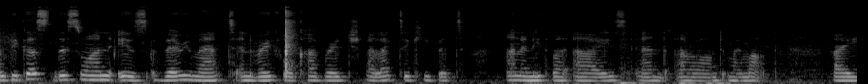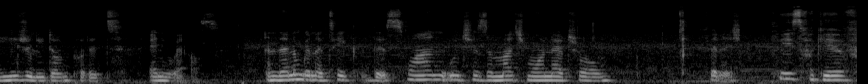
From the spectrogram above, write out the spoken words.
and because this one is very matte and very full coverage i like to keep it underneath my eyes and around my mouth. I usually don't put it anywhere else. And then i'm gonna take this one which is a much more natural finish. Please forgive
